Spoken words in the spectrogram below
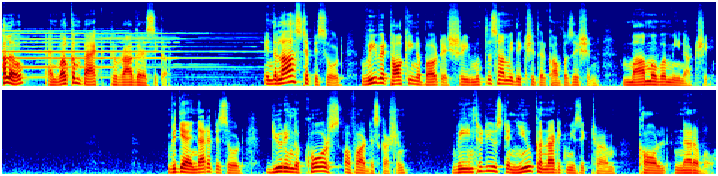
Hello and welcome back to Raga Rasika. In the last episode, we were talking about a Sri Muthuswami Dikshitar composition, Mamava Meenakshi. Vidya, in that episode, during the course of our discussion, we introduced a new Carnatic music term called Neraval.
